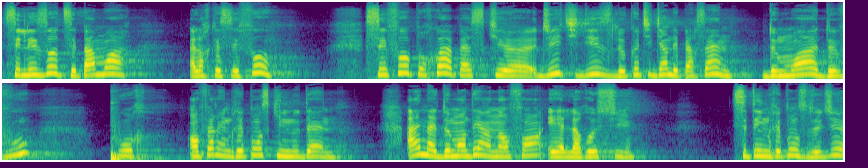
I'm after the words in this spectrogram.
c'est les autres, c'est pas moi. Alors que c'est faux. C'est faux pourquoi? Parce que Dieu utilise le quotidien des personnes, de moi, de vous, pour en faire une réponse qu'il nous donne. Anne a demandé un enfant et elle l'a reçu. C'était une réponse de Dieu.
